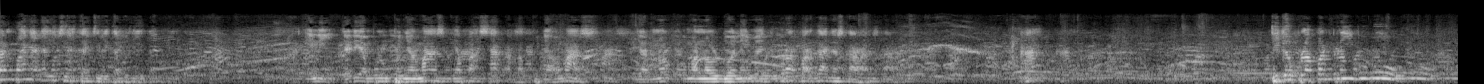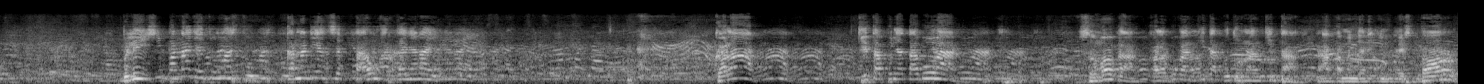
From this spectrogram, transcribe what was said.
Dan banyak lagi cerita-cerita begitu. Ini jadi yang belum punya emas ya paksakanlah punya emas yang 0,025 itu berapa harganya sekarang? Hah? 38 ribu bu. Beli simpan aja itu emas tuh karena dia tahu harganya naik. Kalau kita punya tabungan Semoga kalau bukan kita keturunan kita akan menjadi investor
